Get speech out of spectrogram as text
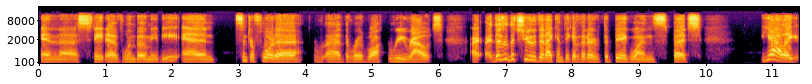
in a state of limbo maybe and central florida uh, the Roadwalk reroute are, those are the two that I can think of that are the big ones. But yeah, like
